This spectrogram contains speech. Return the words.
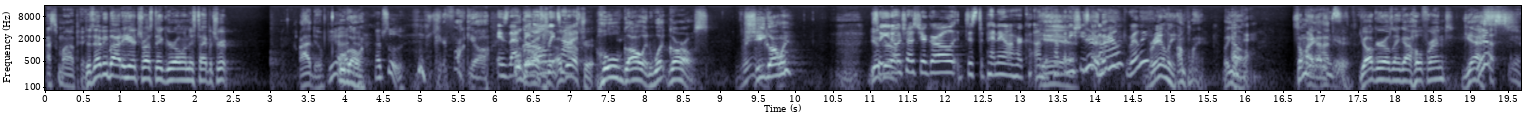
That's my opinion. Does everybody here trust their girl on this type of trip? I do. Yeah, Who I do. going? Absolutely. Yeah, fuck y'all. Is that What the girls only trip? A time? girls trip. Who going? What girls? She going? Your so you don't trust your girl just depending on her on the company she's Yeah, around? Really? Really? I'm playing. But you know, Okay. Somebody Yeah, got I to do. do. Y'all girls ain't got whole friends? Yes. Yeah.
